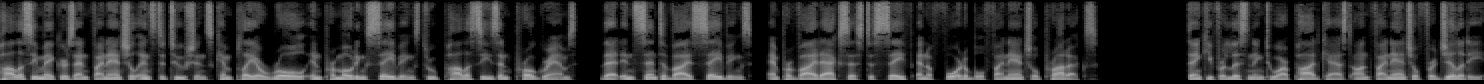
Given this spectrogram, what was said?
policymakers and financial institutions can play a role in promoting savings through policies and programs that incentivize savings and provide access to safe and affordable financial products. Thank you for listening to our podcast on financial fragility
